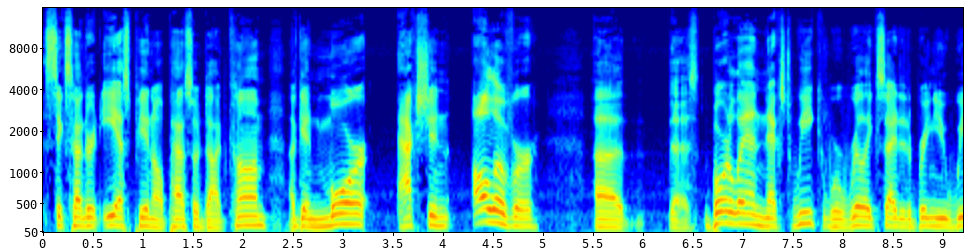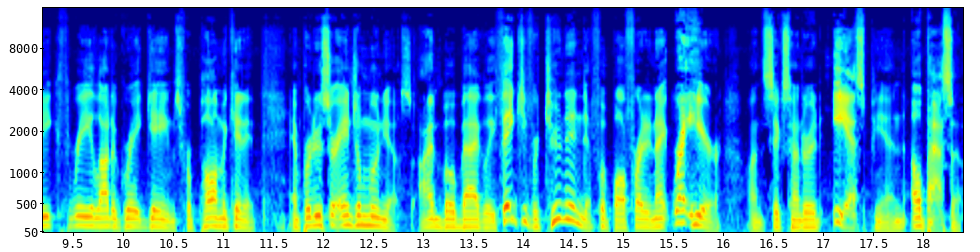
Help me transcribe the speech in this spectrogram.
600 espnelpaso.com. Again, more action all over uh, Borderland next week. We're really excited to bring you week three. A lot of great games for Paul McKinnon and producer Angel Munoz. I'm Bo Bagley. Thank you for tuning in to Football Friday Night right here on 600 ESPN El Paso.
